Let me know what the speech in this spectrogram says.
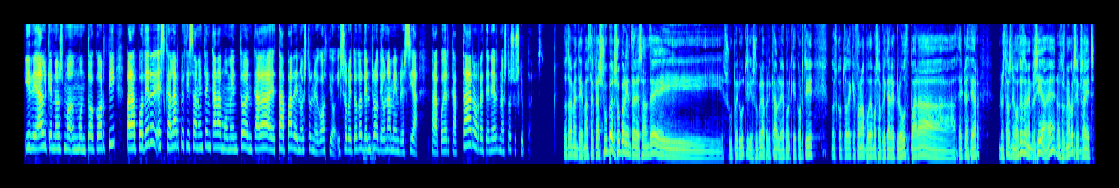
ideal que nos mo- montó Corti, para poder escalar precisamente en cada momento, en cada etapa de nuestro negocio y sobre todo dentro de una membresía, para poder captar o retener nuestros suscriptores. Totalmente, masterclass súper, súper interesante y súper útil y súper aplicable, ¿eh? porque Corti nos contó de qué forma podemos aplicar el growth para hacer crecer nuestros negocios de membresía, ¿eh? nuestros membership sites.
